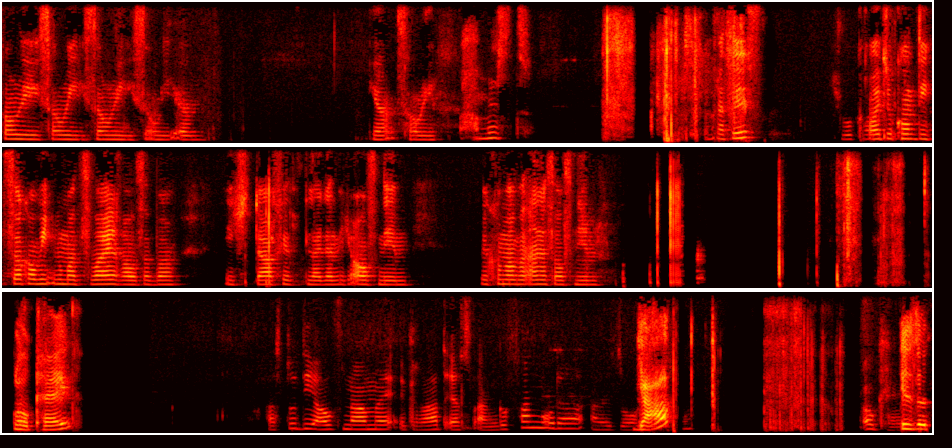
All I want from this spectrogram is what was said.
sorry, sorry, sorry, sorry. Ähm. Ja, sorry. Ah, Mist. Was ist? Heute kommt die Zocker Week Nummer 2 raus, aber ich darf jetzt leider nicht aufnehmen. Wir können wann anders aufnehmen. Okay. Hast du die Aufnahme gerade erst angefangen oder also? Ja, Okay. ihr seid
